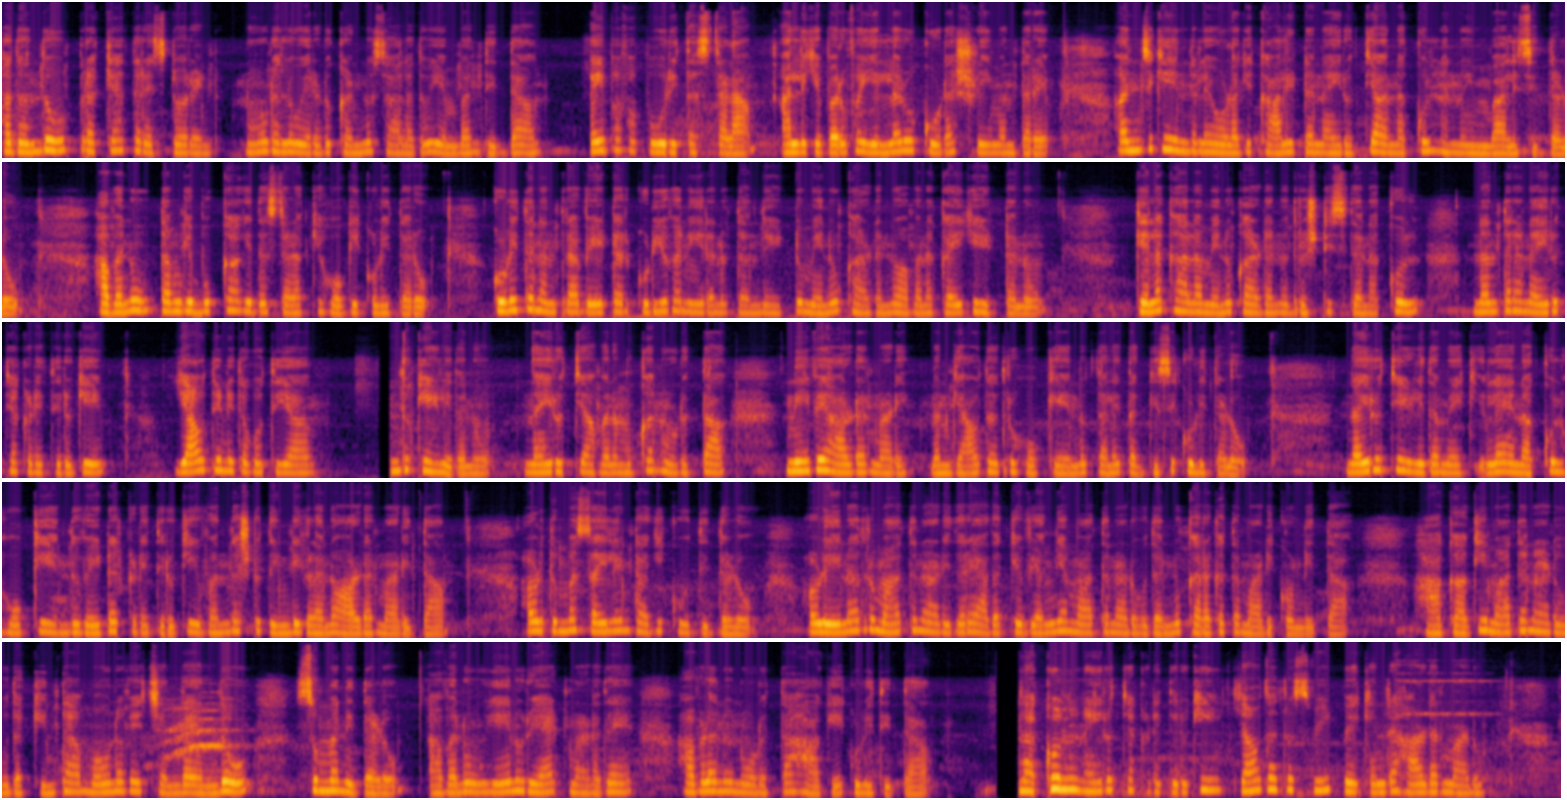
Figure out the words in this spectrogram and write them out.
ಅದೊಂದು ಪ್ರಖ್ಯಾತ ರೆಸ್ಟೋರೆಂಟ್. ನೋಡಲು ಎರಡು ಕಣ್ಣು ಸಾಲದು ಎಂಬಂತಿದ್ದ ವೈಭವಪೂರಿತ ಸ್ಥಳ. ಅಲ್ಲಿಗೆ ಬರುವ ಎಲ್ಲರೂ ಕೂಡ ಶ್ರೀಮಂತರೇ. ಅಂಜಿಕೆಯಿಂದಲೇ ಒಳಗೆ ಕಾಲಿಟ್ಟ ನೈಋತ್ಯ ನಕುಲ್ನನ್ನು ಹಿಂಬಾಲಿಸಿದ್ದಳು. ಅವನು ತಮಗೆ ಬುಕ್ ಆಗಿದ್ದ ಸ್ಥಳಕ್ಕೆ ಹೋಗಿ ಕುಳಿತರು. ಕುಳಿತ ನಂತರ ವೇಟರ್ ಕುಡಿಯುವ ನೀರನ್ನು ತಂದು ಇಟ್ಟು ಮೆನು ಕಾರ್ಡನ್ನು ಅವನ ಕೈಗೆ ಇಟ್ಟನು. ಕೆಲ ಕಾಲ ಮೆನು ಕಾರ್ಡನ್ನು ದೃಷ್ಟಿಸಿದ ನಕುಲ್, ನಂತರ ನೈಋತ್ಯ ಕಡೆ ತಿರುಗಿ, ಯಾವ ತಿಂಡಿ ತಗೋತೀಯಾ? ಎಂದು ಕೇಳಿದನು. ನೈಋತ್ಯ ಅವನ ಮುಖ ನೋಡುತ್ತಾ, ನೀವೇ ಆರ್ಡರ್ ಮಾಡಿ, ನನಗೆ ಯಾವುದಾದ್ರೂ ಓಕೆ ಎಂದು ತಲೆ ತಗ್ಗಿಸಿ ಕುಳಿತಳು. ನೈಋತ್ಯ ಇಳಿದ ಮೇಲೆ ನಕುಲ್ ಓಕೆ ಎಂದು ವೇಟರ್ ಕಡೆ ತಿರುಗಿ ಒಂದಷ್ಟು ತಿಂಡಿಗಳನ್ನು ಆರ್ಡರ್ ಮಾಡಿದ್ದ. ಅವಳು ತುಂಬ ಸೈಲೆಂಟಾಗಿ ಕೂತಿದ್ದಳು. ಅವಳು ಏನಾದರೂ ಮಾತನಾಡಿದರೆ ಅದಕ್ಕೆ ವ್ಯಂಗ್ಯ ಮಾತನಾಡುವುದನ್ನು ಕರಗತ ಮಾಡಿಕೊಂಡಿದ್ದ. ಹಾಗಾಗಿ ಮಾತನಾಡುವುದಕ್ಕಿಂತ ಮೌನವೇ ಚೆಂದ ಎಂದು ಸುಮ್ಮನಿದ್ದಳು. ಅವನು ಏನು ರಿಯಾಕ್ಟ್ ಮಾಡದೆ ಅವಳನ್ನು ನೋಡುತ್ತಾ ಹಾಗೆ ಕುಳಿತಿದ್ದ. ನಕುಲ್ ನೈಋತ್ಯ ಕಡೆ ತಿರುಗಿ, ಯಾವುದಾದ್ರೂ ಸ್ವೀಟ್ ಬೇಕೆಂದರೆ ಆರ್ಡರ್ ಮಾಡು.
